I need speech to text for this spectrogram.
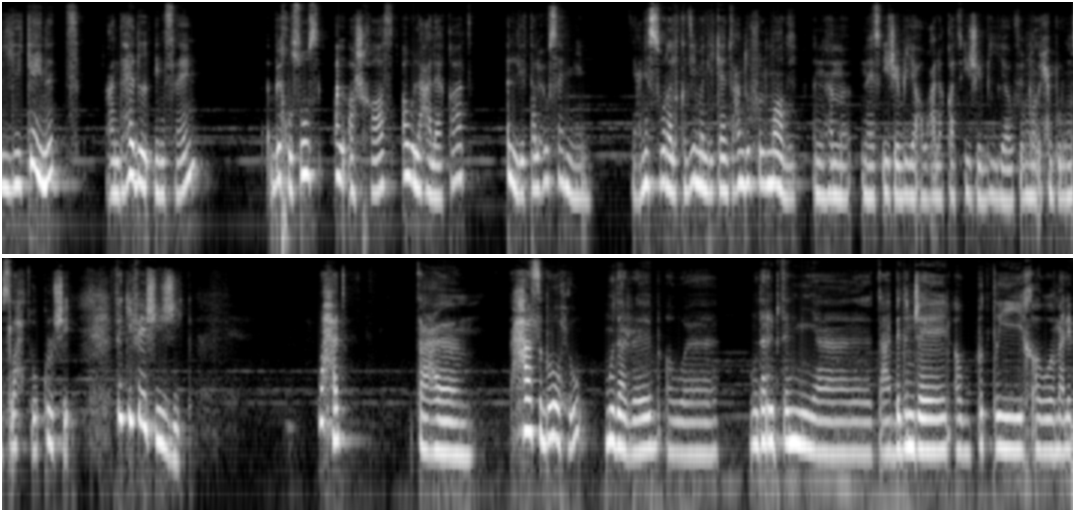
اللي كانت عند هذا الإنسان بخصوص الأشخاص أو العلاقات اللي طلعوا سامين. يعني الصورة القديمة اللي كانت عنده في الماضي أنهم ناس إيجابية أو علاقات إيجابية وفي يحبوا مصلحته وكل شيء. فكيفاش يجيك؟ واحد تاع حاسب روحه مدرب أو مدرب تنمية تاع بدنجال أو بطيخ أو ما على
